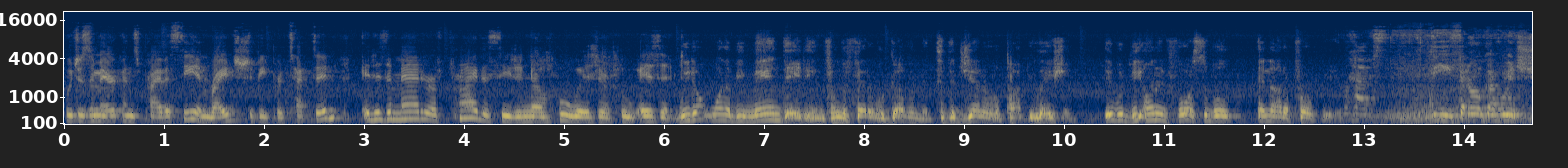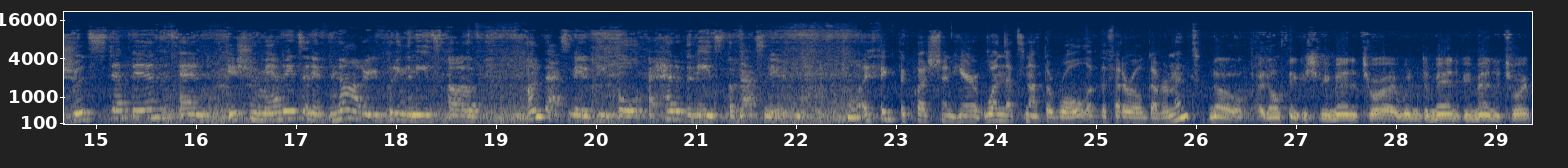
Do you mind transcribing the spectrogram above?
which is Americans' privacy and rights should be protected. It is a matter of privacy to know who is or who isn't. We don't want to be mandating from the federal government to the general population. It would be unenforceable and not appropriate. Perhaps the federal government should step in and issue mandates, and if not, are you putting the needs of unvaccinated people ahead of the needs of vaccinated people? Well, I think the question here, one, that's not the role of the federal government. No, I don't think it should be mandatory. I wouldn't demand to be mandatory.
